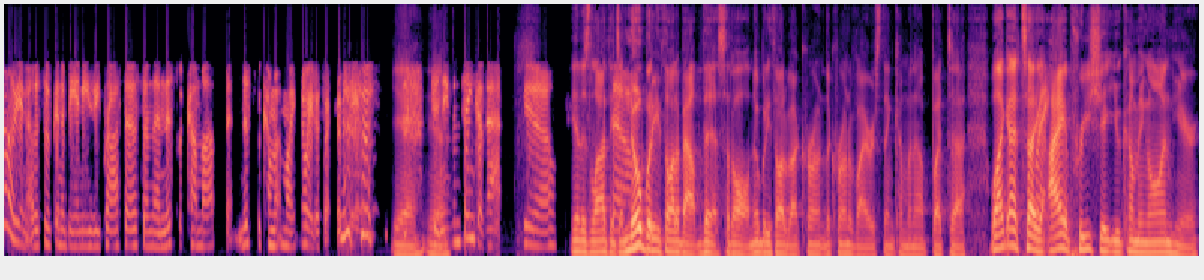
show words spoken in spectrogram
oh, you know, this is going to be an easy process, and then this would come up, and this would come up. I'm like, no, wait a second. yeah, yeah. Didn't even think of that. Know. Yeah, there's a lot of things, so, and nobody thought about this at all. Nobody thought about corona, the coronavirus thing coming up. But uh, well, I got to tell right. you, I appreciate you coming on here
